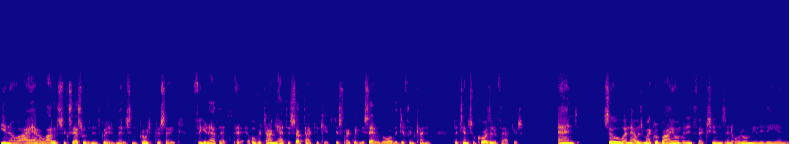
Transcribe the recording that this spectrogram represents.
you know, I had a lot of success with an integrative medicine approach because I figured out that over time you had to subtype the kids, just like what you said, with all the different kind of potential causative factors. And so, and that was microbiome and infections and autoimmunity and,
